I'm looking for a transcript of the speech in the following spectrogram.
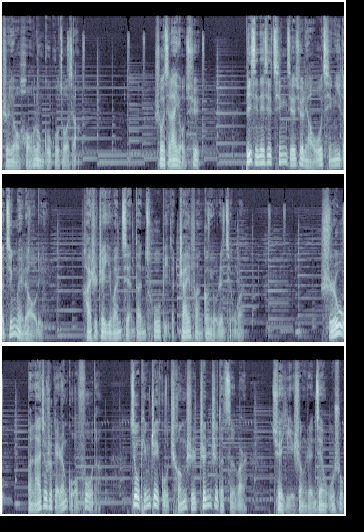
只有喉咙咕咕作响。说起来有趣，比起那些清洁却了无情意的精美料理，还是这一碗简单粗鄙的斋饭更有人情味儿。食物本来就是给人果腹的，就凭这股诚实真挚的滋味儿，却已胜人间无数。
